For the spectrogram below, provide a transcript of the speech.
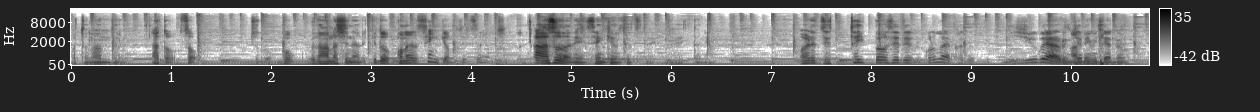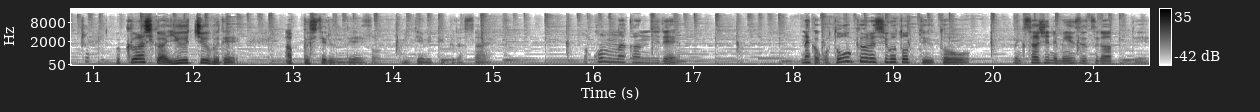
あとなんだろうあと、そう。ちょっと僕の話になるけど、この間選挙の手伝いもそうだね。ああそうだね選挙の手伝いねあれ絶対いっぱい忘れてるの。この前数えて20ぐらいあるんじゃね？みたいなの。詳しくは YouTube でアップしてるんで見てみてください、まあこんな感じでなんかこう東京で仕事っていうとなんか最初に面接があって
